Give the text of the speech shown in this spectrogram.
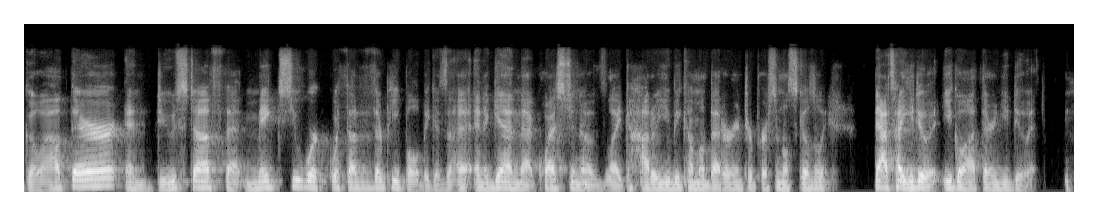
Go out there and do stuff that makes you work with other people. Because, uh, and again, that question of like, how do you become a better interpersonal skills? That's how you do it. You go out there and you do it.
